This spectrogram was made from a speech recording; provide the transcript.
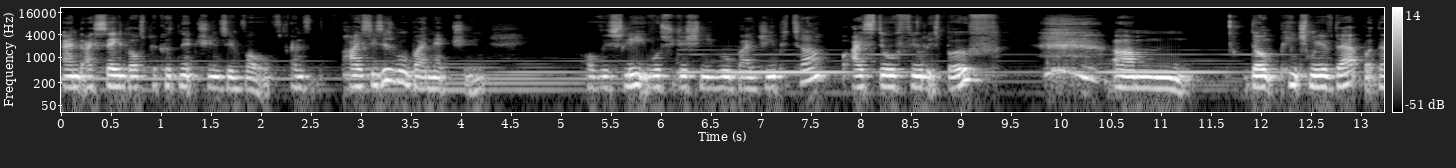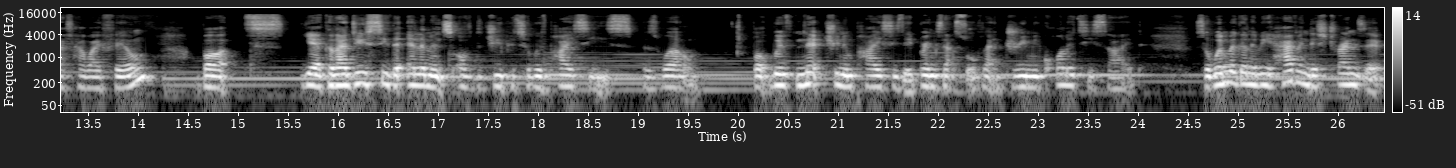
And I say lost because Neptune's involved, and Pisces is ruled by Neptune. Obviously, it was traditionally ruled by Jupiter, I still feel it's both. Um, don't pinch me with that, but that's how I feel. But yeah, because I do see the elements of the Jupiter with Pisces as well. But with Neptune and Pisces, it brings that sort of like dreamy quality side. So when we're going to be having this transit,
